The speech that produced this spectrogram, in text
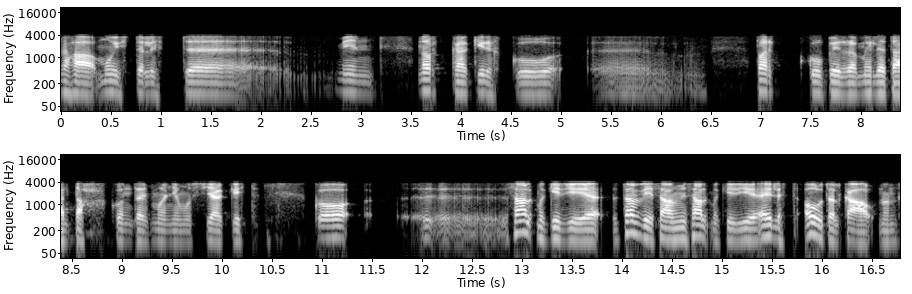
vähän muistelit min norkka kirkku parkkupirra, millä täällä tahkon tai monia musiakit. Ko salmakirje, tavi saami salmakirje, eilet outal kaunun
